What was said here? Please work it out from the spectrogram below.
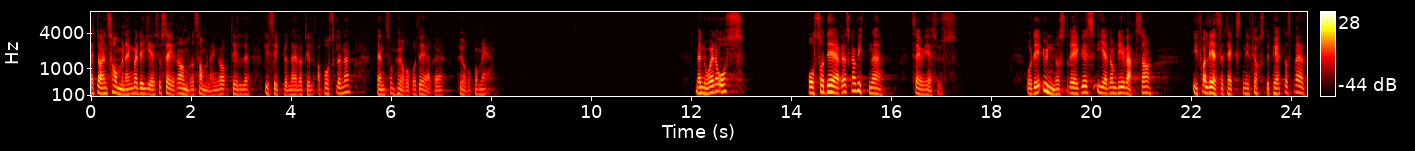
Dette har en sammenheng med det Jesus sier i andre sammenhenger til disiplene eller til apostlene. Den som hører på dere, hører på meg. Men nå er det oss. Også dere skal vitne, sier Jesus. Og det understrekes gjennom de versene fra leseteksten i 1. Peters brev.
